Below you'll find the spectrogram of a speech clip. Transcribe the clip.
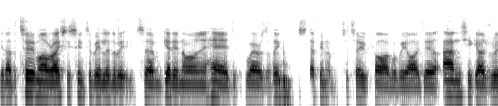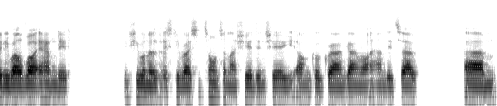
you know, the two mile races seem to be a little bit um, getting on ahead, whereas I think stepping up to two five will be ideal. And she goes really well right handed. She won a listed race at Taunton last year, didn't she? On good ground, going right handed. So, um,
